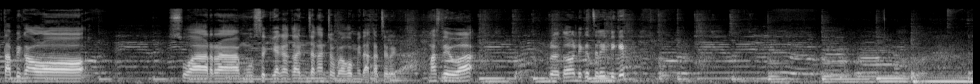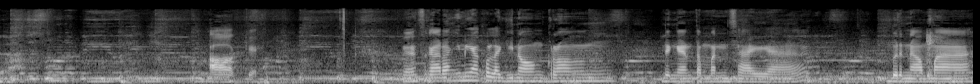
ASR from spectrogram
tapi kalau suara musiknya kekencangan coba aku minta kecilin. Mas Dewa, boleh tolong dikecilin dikit? Oke. Nah sekarang ini aku lagi nongkrong dengan teman saya bernama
